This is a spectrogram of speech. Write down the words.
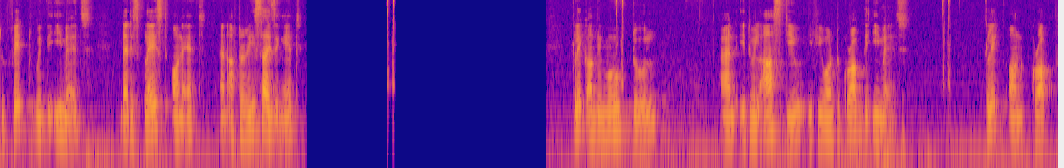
to fit with the image that is placed on it and after resizing it click on the move tool and it will ask you if you want to crop the image click on crop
